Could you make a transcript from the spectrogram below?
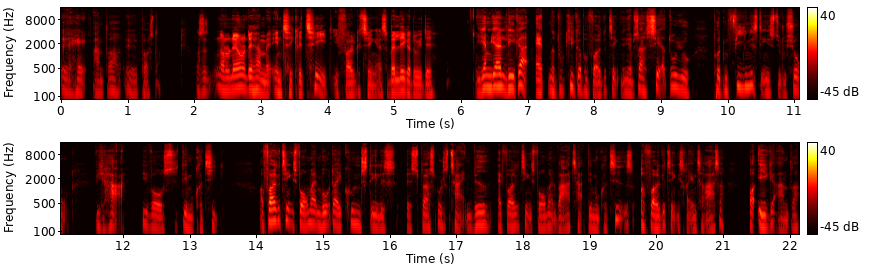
øh, have andre øh, poster. Og så, når du nævner det her med integritet i Folketinget, altså hvad ligger du i det? Jamen, jeg ligger, at når du kigger på Folketinget, jamen, så ser du jo på den fineste institution, vi har i vores demokrati. Og Folketingets formand må der ikke kunne stilles øh, spørgsmålstegn ved, at Folketingets formand varetager demokratiets og Folketingets interesser, og ikke andre.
